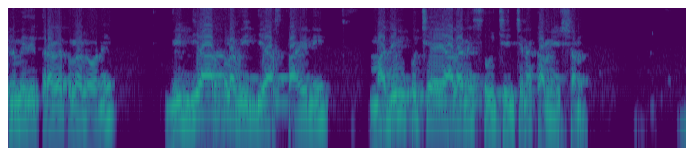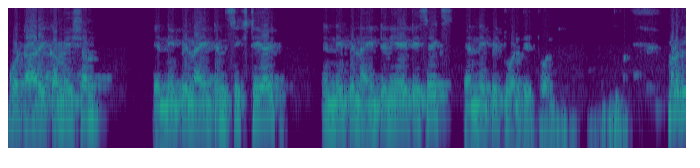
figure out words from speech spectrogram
ఎనిమిది తరగతులలోని విద్యార్థుల విద్యా స్థాయిని మదింపు చేయాలని సూచించిన commission. Kothari commission NEP nineteen sixty eight NEP nineteen eighty six NEP twenty twenty మనకు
